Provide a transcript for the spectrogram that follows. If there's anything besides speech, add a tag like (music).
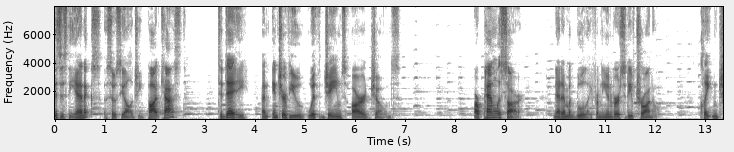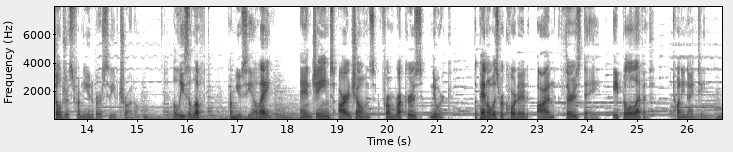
This is the Annex, a sociology podcast. Today, an interview with James R. Jones. Our panelists are Neda Magbouleh from the University of Toronto, Clayton Childress from the University of Toronto, Aliza Luft from UCLA, and James R. Jones from Rutgers Newark. The panel was recorded on Thursday, April 11th, 2019.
